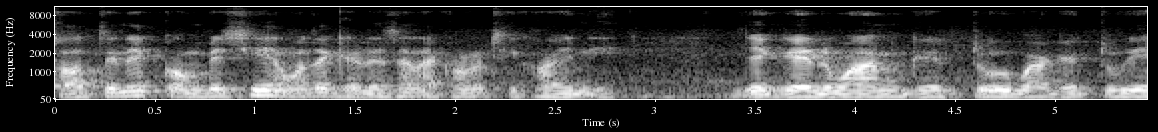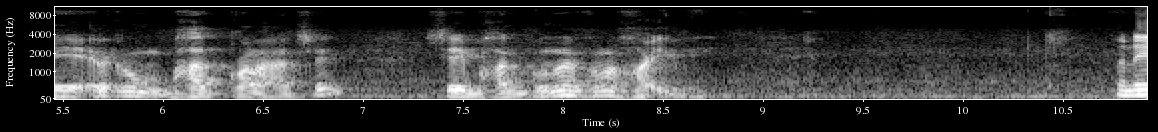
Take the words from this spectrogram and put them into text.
শতিনেক কম বেশি আমাদের গ্রেডেশন এখনও ঠিক হয়নি। যে গ্রেড ওয়ান গ্রেড টু বা গ্রেড টু এ এরকম ভাগ করা আছে সেই ভাগগুলো এখনও হয়নি। মানে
